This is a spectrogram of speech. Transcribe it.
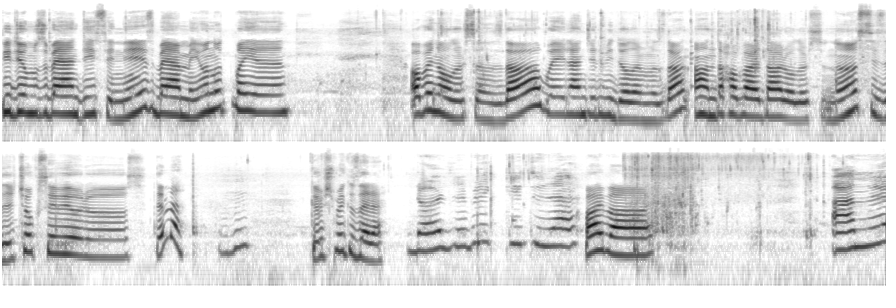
Videomuzu beğendiyseniz beğenmeyi unutmayın. Abone olursanız da bu eğlenceli videolarımızdan anda haberdar olursunuz. Sizleri çok seviyoruz. Değil mi? Hı hı. Görüşmek üzere. Görüşmek üzere. Bay bay. Anne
